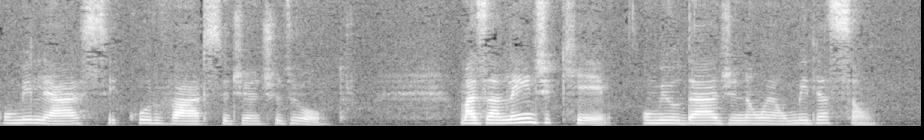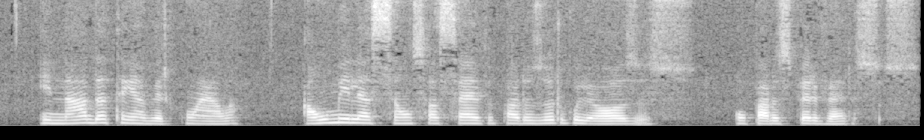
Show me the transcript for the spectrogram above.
humilhar-se e curvar-se diante de outro. Mas, além de que humildade não é humilhação e nada tem a ver com ela, a humilhação só serve para os orgulhosos ou para os perversos.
